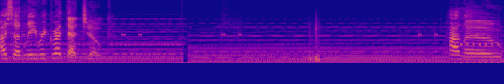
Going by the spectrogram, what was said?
I suddenly regret that joke. Hello.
